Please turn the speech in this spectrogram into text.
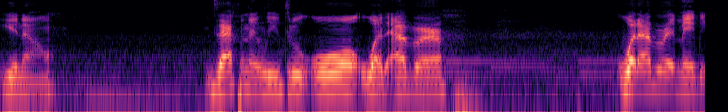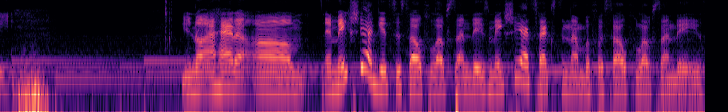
you know definitely through all whatever whatever it may be. You know i had a um and make sure i get to self-love sundays. Make sure i text the number for self-love sundays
